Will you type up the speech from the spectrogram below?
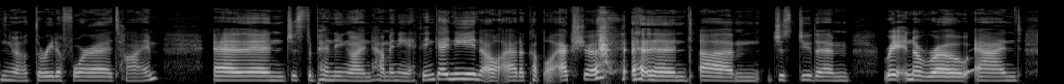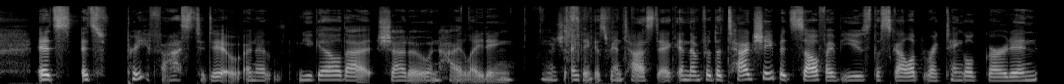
you know, three to four at a time. And just depending on how many I think I need, I'll add a couple extra and um, just do them right in a row. And it's it's pretty fast to do, and it, you get all that shadow and highlighting, which I think is fantastic. And then for the tag shape itself, I've used the scalloped rectangle garden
